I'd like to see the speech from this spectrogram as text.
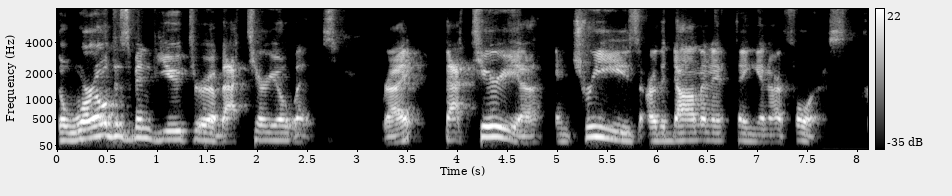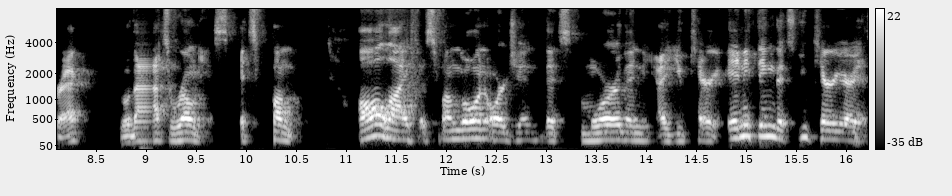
the world has been viewed through a bacterial lens right bacteria and trees are the dominant thing in our forests, correct? Well, that's erroneous. It's fungal. All life is fungal in origin that's more than a eukaryote. Anything that's eukaryotic,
